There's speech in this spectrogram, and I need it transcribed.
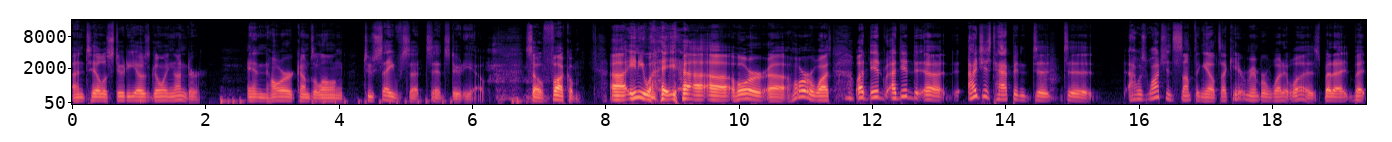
until a studio's going under, and horror comes along to save said, said studio. So fuck them. Uh, anyway, uh, uh, horror, uh, horror wise, I did, I did, uh, I just happened to, to, I was watching something else. I can't remember what it was, but, uh, but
